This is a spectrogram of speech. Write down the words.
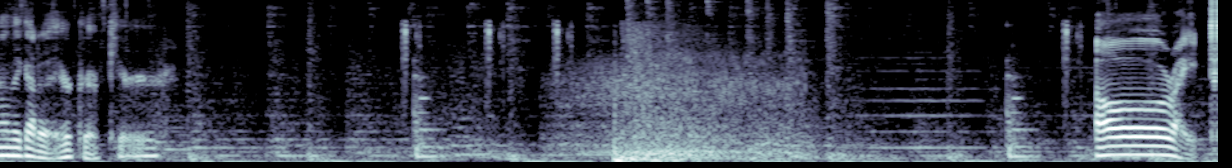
Oh, they got an aircraft carrier. Alright,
